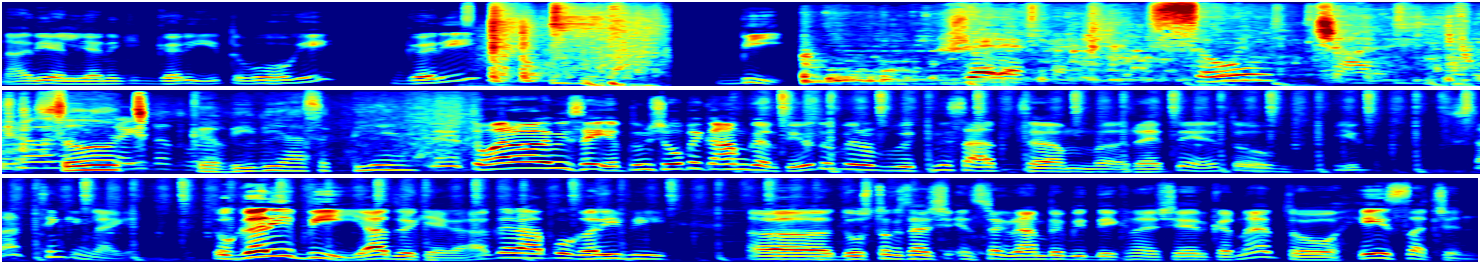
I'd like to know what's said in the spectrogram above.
नारियल यानी कि गरी तो वो होगी गरी बी सोच सोच कभी भी आ सकती है। तुम्हारा वाला भी सही है। तुम शो पे काम करती हो तो फिर इतने साथ हम रहते हैं तो you start thinking like it तो गरीबी, याद रखिएगा, अगर आपको गरीबी दोस्तों के साथ इंस्टाग्राम पे भी देखना है शेयर करना है तो हे सचिन।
